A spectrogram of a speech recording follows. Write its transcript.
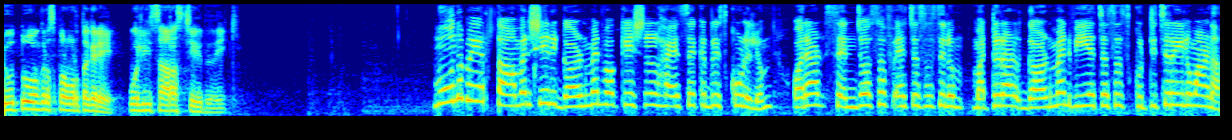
youth congress പ്രവർത്തകരെ പോലീസ് അറസ്റ്റ് ചെയ്ത് നീക്കി. മൂന്ന് പേർ Thamarassery government vocational higher secondary സ്കൂളിലും ഒരാൾ സെന്റ് ജോസഫ് എച്ച് എസ് എസിലും മറ്റൊരാൾ government V H S S കുറ്റിച്ചിറയിലുമാണ്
